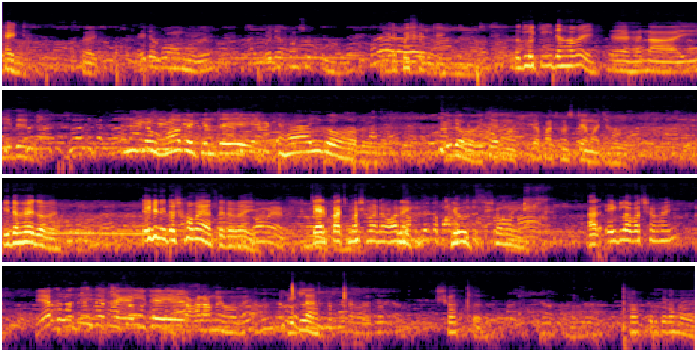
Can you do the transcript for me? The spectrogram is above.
ষাট? ষাট। এটা কম হবে। ওইটা পঁয়ষট্টি হবে। এটা পঁয়ষট্টি? ওগুলো কি ঈদে হবে? হ্যাঁ হ্যাঁ না ঈদের হবে কিন্তু হ্যাঁ ঈদও হবে। ঈদও হবে চার মাস পাঁচ মাস টাইম আছে হবে। ঈদে হয়ে যাবে? এখানে তো সময় আছে রে ভাই। সময় আছে। চার পাঁচ মাস মানে অনেক হিউজ সময়। আর এগুলা বাচ্চা ভাই? আরামে হবে। এগুলা? সত্তর। সত্তর করে হবে।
